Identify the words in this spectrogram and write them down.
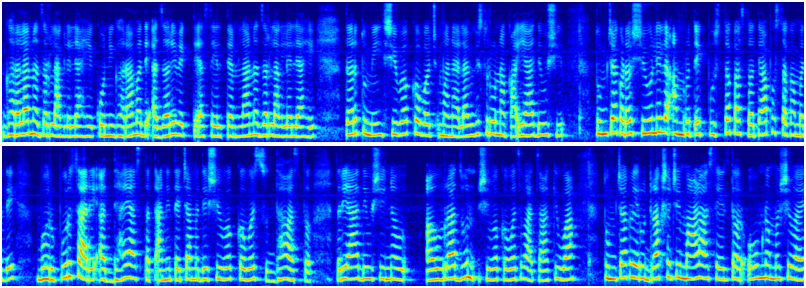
घराला नजर लागलेली आहे कोणी घरामध्ये आजारी व्यक्ती असेल त्यांना नजर लागलेली आहे तर तुम्ही शिवकवच म्हणायला विसरू नका. या दिवशी तुमच्याकडं शिवलीला अमृत एक पुस्तक असतं. त्या पुस्तकामध्ये भरपूर सारे अध्याय असतात आणि त्याच्यामध्ये शिवकवचसुद्धा असतं. तर या दिवशी नव अवराजून शिवकवच वाचा किंवा तुमच्याकडे रुद्राक्षाची माळ असेल तर ओम नम शिवाय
